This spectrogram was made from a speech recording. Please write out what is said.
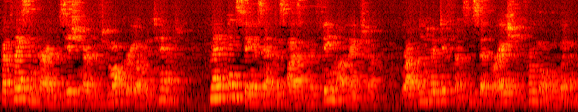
by placing her in a position open to mockery or contempt may have been seen as emphasising her female nature rather than her difference and separation from normal women.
